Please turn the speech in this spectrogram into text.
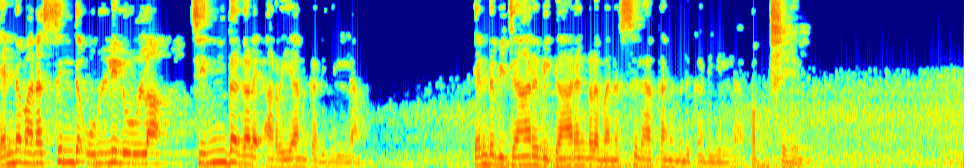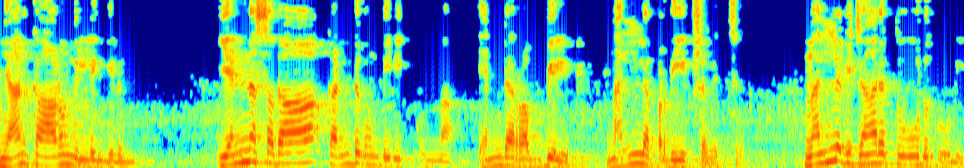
എന്റെ മനസ്സിന്റെ ഉള്ളിലുള്ള ചിന്തകളെ അറിയാൻ കഴിയില്ല. എന്റെ വിചാര വികാരങ്ങളെ മനസ്സിലാക്കാൻ അവന് കഴിയില്ല. പക്ഷേ ഞാൻ കാണുന്നില്ലെങ്കിലും എന്നെ സദാ കണ്ടുകൊണ്ടിരിക്കുന്ന എന്റെ റബ്ബിൽ നല്ല പ്രതീക്ഷ വെച്ച് നല്ല വിചാരത്തോടു കൂടി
